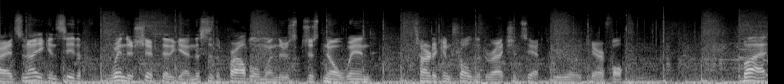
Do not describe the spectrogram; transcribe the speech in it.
All right, so now you can see the wind has shifted again. This is the problem when there's just no wind. It's hard to control the direction, so you have to be really careful. But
